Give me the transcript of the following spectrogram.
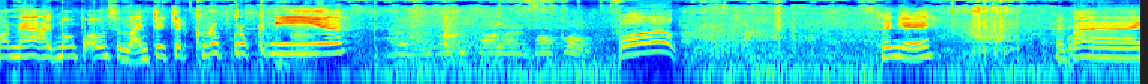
មកណាឲ្យបងប្អូនស្រឡាញ់ជួយចិត្តគ្រប់គ្រប់គ្នាហើយបងទៅសល់ឡើងបងប្អូនពុកឃើញទេបាយបាយ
